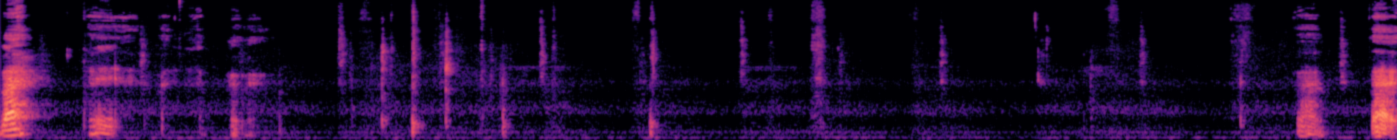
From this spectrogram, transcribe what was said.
va that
